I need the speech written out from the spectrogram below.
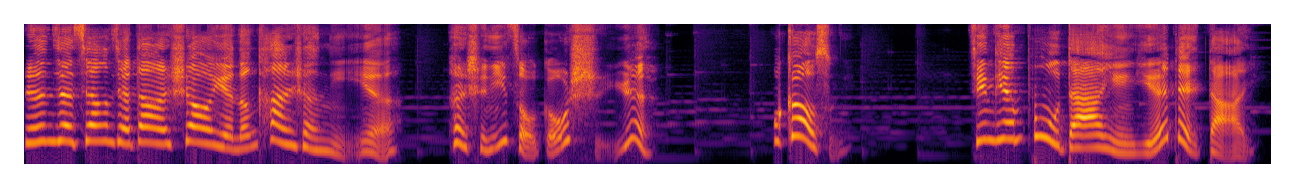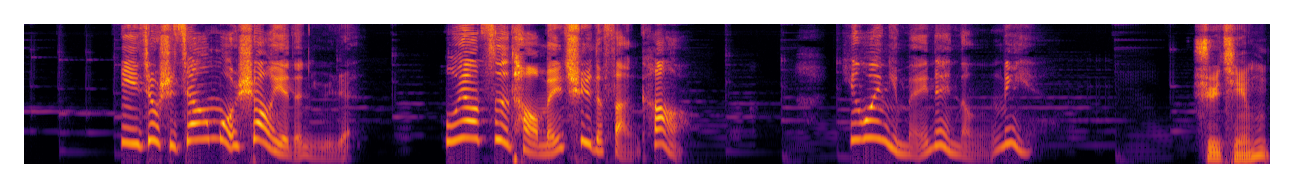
人家江家大少爷能看上你。”那是你走狗屎运！我告诉你，今天不答应也得答应。你就是江墨少爷的女人，不要自讨没趣的反抗，因为你没那能力。许晴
